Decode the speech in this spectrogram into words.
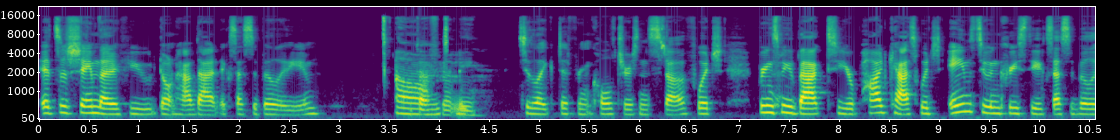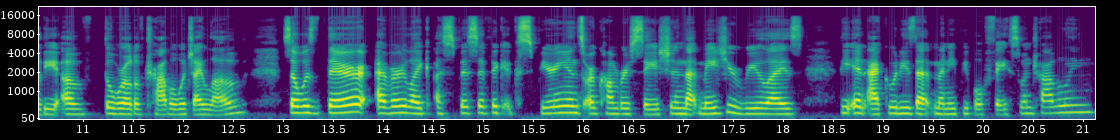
it's a shame that if you don't have that accessibility um, definitely to like different cultures and stuff, which brings me back to your podcast, which aims to increase the accessibility of the world of travel, which I love. So, was there ever like a specific experience or conversation that made you realize the inequities that many people face when traveling?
